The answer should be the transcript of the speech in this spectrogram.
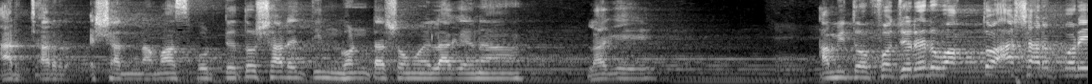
আর চার এশার নামাজ পড়তে তো সাড়ে তিন ঘণ্টা সময় লাগে না, লাগে। আমি তো ফজরের ওয়াক্ত আসার পরে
